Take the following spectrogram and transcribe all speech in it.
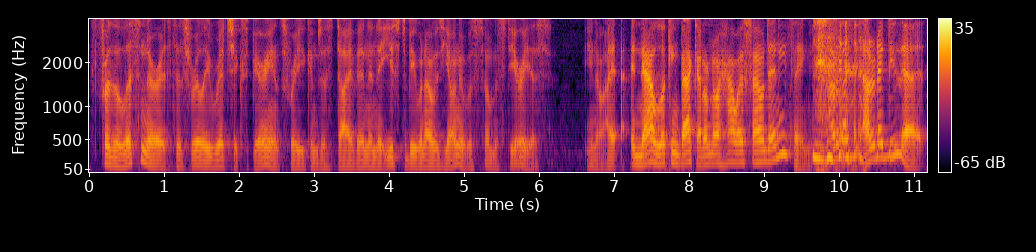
for the listener, it's this really rich experience where you can just dive in. And it used to be when I was young, it was so mysterious. You know, I and now looking back, I don't know how I found anything. How did I how did I do that?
